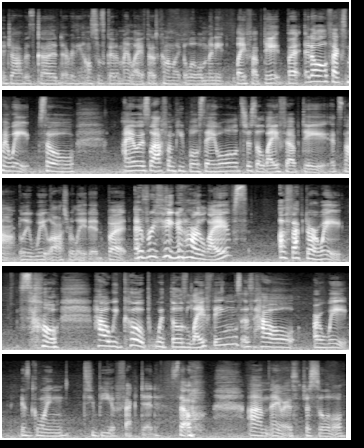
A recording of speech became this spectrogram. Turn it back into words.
my job is good, everything else is good in my life. There's kind of like a little mini life update, but it all affects my weight. So I always laugh when people say, well, it's just a life update. It's not really weight loss related, but everything in our lives affect our weight. So how we cope with those life things is how our weight is going to be affected. So um, anyways, just a little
